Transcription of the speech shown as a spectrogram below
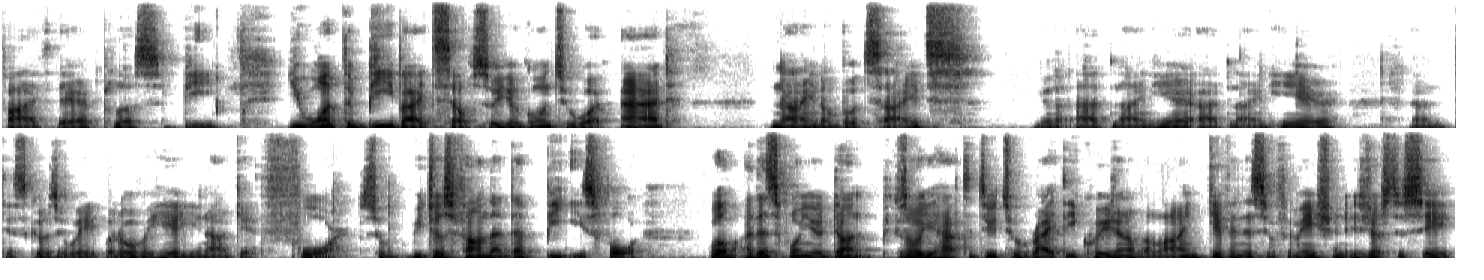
5 there, plus b. You want the b by itself, so you're going to what? Add 9 on both sides. You're going to add 9 here, add 9 here, and this goes away. But over here, you now get 4. So we just found out that b is 4. Well, at this point, you're done, because all you have to do to write the equation of a line, given this information, is just to say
